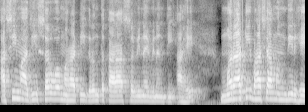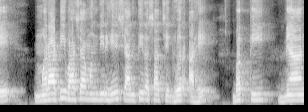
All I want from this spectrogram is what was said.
अशी माझी सर्व मराठी ग्रंथकारा सविनय विनंती आहे. मराठी भाषा मंदिर हे मराठी भाषा मंदिर हे शांतिरसाचे घर आहे. भक्ती ज्ञान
